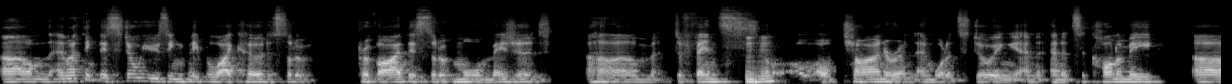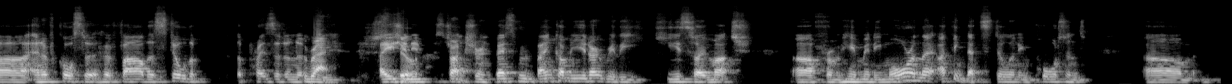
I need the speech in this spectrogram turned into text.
um, and I think they're still using people like her to sort of provide this sort of more measured um, defense mm-hmm. of, of, China and, and what it's doing and, and its economy. Uh, and of course, her, her father's still the, the president of right. the Asian still. Infrastructure Investment Bank. I mean, you don't really hear so much uh, from him anymore, and that, I think that's still an important um,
